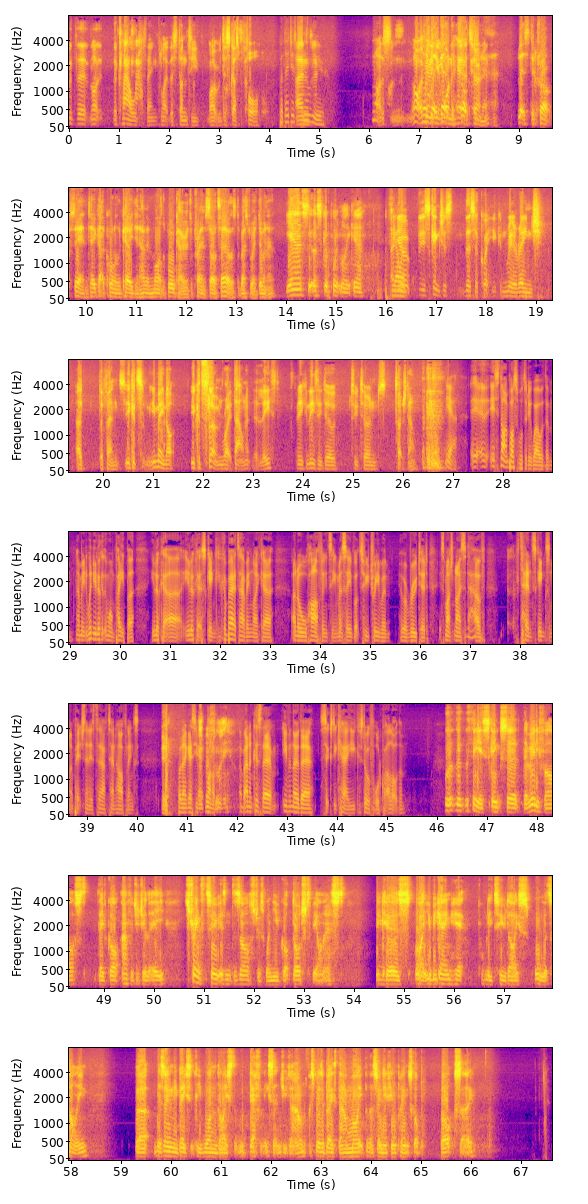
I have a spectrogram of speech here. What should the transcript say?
with the like the cloud thing, like the stunty, like we discussed before. But they just And- kill you. Not, not if you only get- one the hit a turn in. there. blitz the Crocs in, take out a corner of the cage, and have him mark the ball carrier to prehensile style tail. That's the best way of doing it. Yeah, that's, that's a good point, Mike. Yeah. And I you know, these skinks just they're so quick you can rearrange a defense. You could you may not you could slow them right down at, at least, and you can easily do a two turns touchdown. Yeah, i- it's not impossible to do well with them. I mean, when you look at them on paper, you look at uh, you look at a skink. You compare it to having like a an all halfling team. Let's say you've got two treemen who are rooted. It's much nicer to have ten skinks on the pitch than it is to have ten halflings. Yeah. But then I guess you Yeah, one of definitely. and because they're even though they're sixty k, you can still afford quite a lot of them. Well, the, the thing is, skinks are they're really fast. They've got average agility. Strength two isn't disastrous when you've got dodge, to be honest, because like you'll be getting hit probably two dice all the time. But there's only basically one dice that would definitely send you down. I suppose they're both down might, but that's only if your opponent's got blocks. So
